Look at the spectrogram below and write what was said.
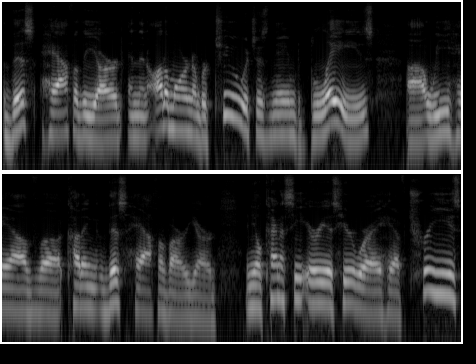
this half of the yard. And then Automower number two, which is named Blaze, uh, we have uh, cutting this half of our yard. And you'll kind of see areas here where I have trees,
